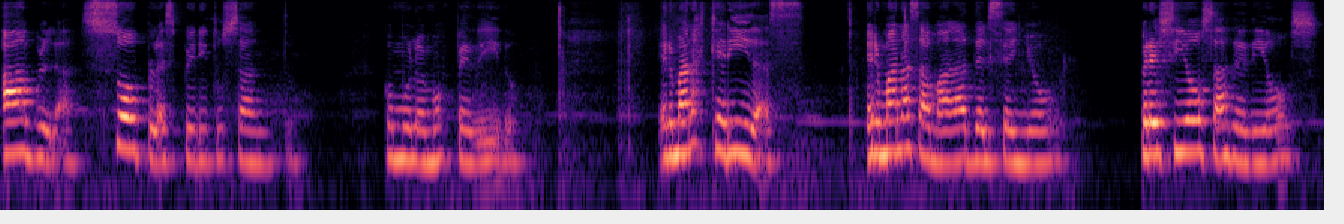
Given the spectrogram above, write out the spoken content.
Habla, sopla, Espíritu Santo, como lo hemos pedido. Hermanas queridas, hermanas amadas del Señor, preciosas de Dios,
